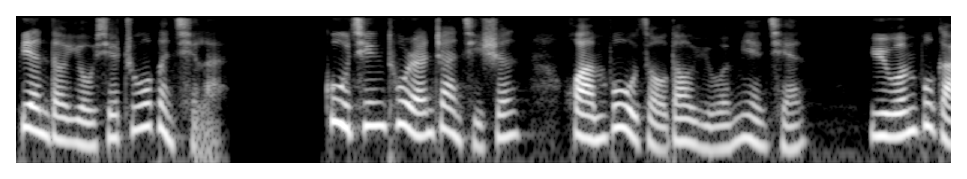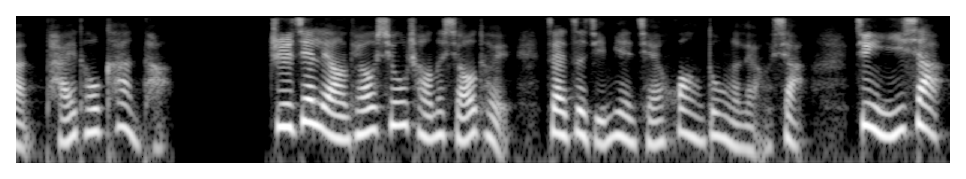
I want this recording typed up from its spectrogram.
变得有些拙笨起来。顾青突然站起身，缓步走到宇文面前。宇文不敢抬头看他，只见两条修长的小腿在自己面前晃动了两下，竟一下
